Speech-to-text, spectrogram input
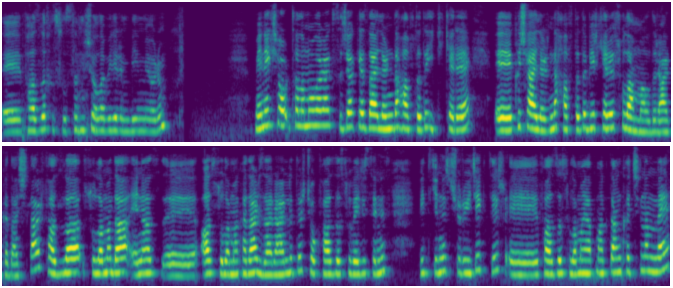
e, fazla fısfıslamış olabilirim bilmiyorum. Menekşe ortalama olarak sıcak yaz aylarında haftada iki kere, e, kış aylarında haftada bir kere sulanmalıdır arkadaşlar. Fazla sulama da en az e, az sulama kadar zararlıdır. Çok fazla su verirseniz bitkiniz çürüyecektir. E, fazla sulama yapmaktan kaçının ve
